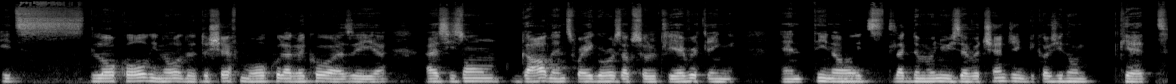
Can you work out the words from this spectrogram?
it's local. You know, the, the chef Mauro Colagreco has a uh, has his own gardens where he grows absolutely everything, and you know, it's like the menu is ever changing because you don't get.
